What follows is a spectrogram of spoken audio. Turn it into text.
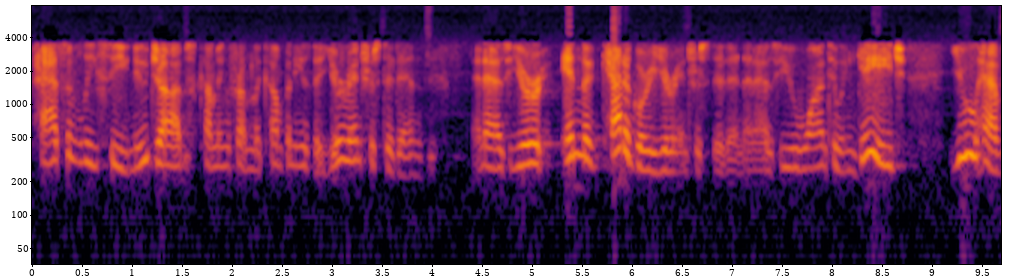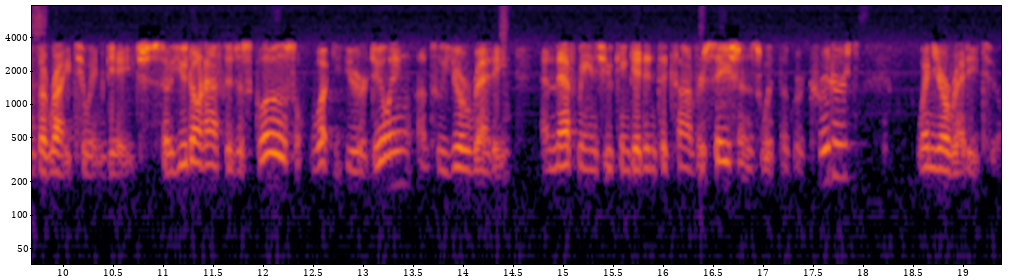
passively see new jobs coming from the companies that you're interested in. And as you're in the category you're interested in, and as you want to engage, you have the right to engage. So you don't have to disclose what you're doing until you're ready. And that means you can get into conversations with the recruiters when you're ready to.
